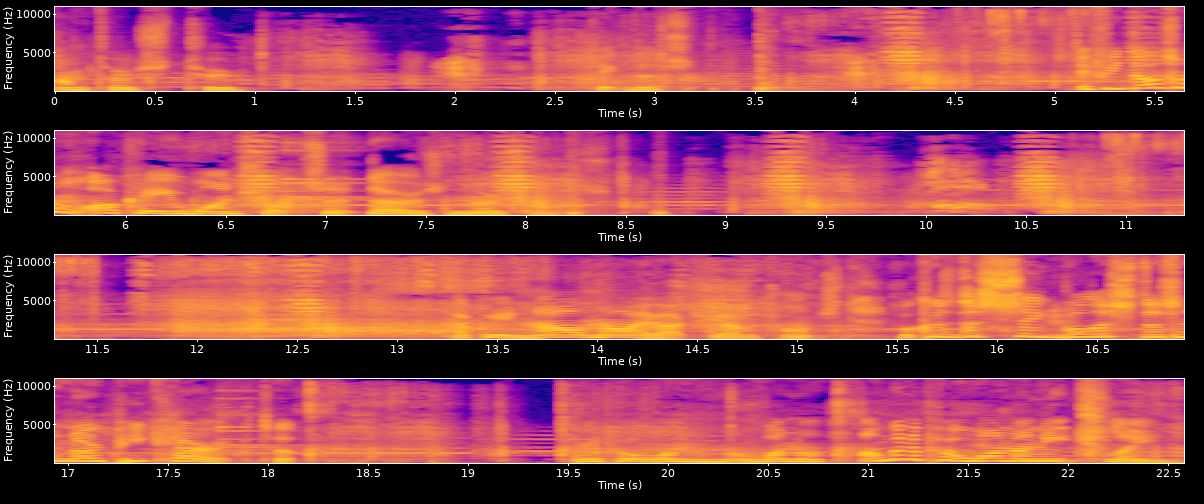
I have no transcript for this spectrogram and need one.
I'm toast too. Take this. If he doesn't, okay, one shots it. There is no chance. Okay, now now I actually have a chance because the Sig Ballista is an OP character. I'm gonna put one one on. I'm gonna put one on each lane.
